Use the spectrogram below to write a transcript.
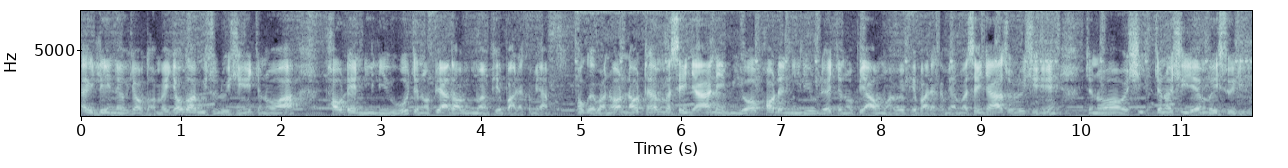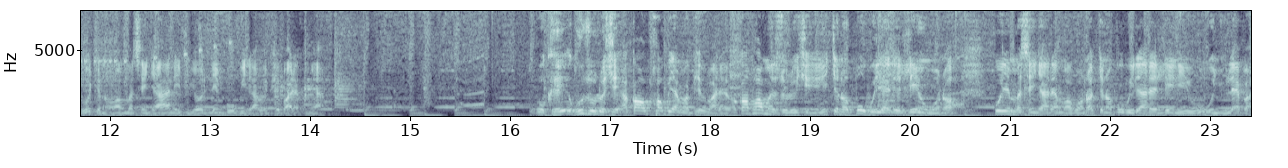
အဲ့ဒီ link နဲ့ရောက်သွားမယ်ရောက်သွားပြီဆိုလို့ရှိရင်ကျွန်တော်ကဖောက်တဲ့နီးလေးကိုကျွန်တော်ပြသွားပြီးမှဖြစ်ပါတယ်ခင်ဗျဟုတ်ကဲ့ပါနော်နောက်ထပ် Messenger ကနေပြီးတော့ဖောက်တဲ့နီးလေးကိုလည်းကျွန်တော်ပြအောင်မှာပဲဖြစ်ပါတယ်ခင်ဗျ Messenger ဆိုလို့ရှိရင်ကျွန်တော်ရှိကျွန်တော်ရှိရဲ့မိတ်ဆွေတွေကိုကျွန်တော်က Messenger ကနေပြီးတော့ link ပို့ပေးတာပဲဖြစ်ပါတယ်ခင်ဗျโอเคအခုဆိုလို့ရှိရင်အကောင့်ဖောက်ပြမှာဖြစ်ပါတယ်အကောင့်ဖောက်မယ်ဆိုလို့ရှိရင်ကျွန်တော်ပို့ပေးလိုက်တဲ့ link ကိုပေါ့နော်ကိုယ့်ရဲ့ Messenger ထဲမှာပေါ့နော်ကျွန်တော်ပို့ပေးထားတဲ့ link လေးကိုဝင်ယူလိုက်ပါ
